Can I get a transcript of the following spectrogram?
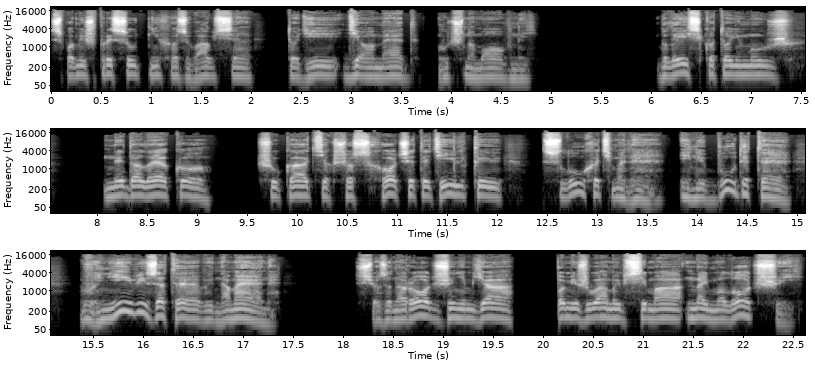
з поміж присутніх озвався тоді діомед гучномовний. Близько той муж, недалеко шукать, якщо схочете тільки, слухать мене і не будете в гніві за те ви на мене, що за народженням я поміж вами всіма наймолодший,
